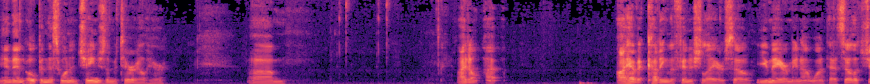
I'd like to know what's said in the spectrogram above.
and then open this one and change the material here. Um, I don't, I, I have it cutting the finished layer, so you may or may not want that. So let's ch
